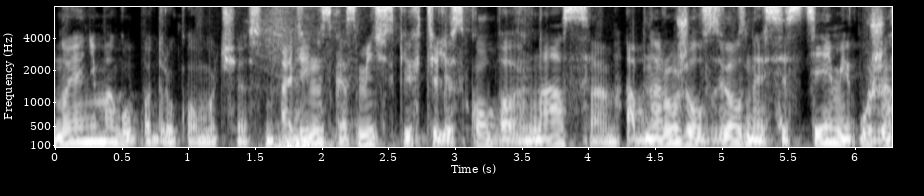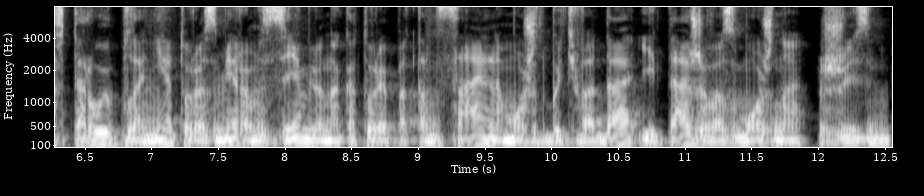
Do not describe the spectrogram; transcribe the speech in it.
Но я не могу по-другому, честно. Один из космических телескопов НАСА обнаружил в звездной системе уже вторую планету размером с Землю, на которой потенциально может быть вода и даже, возможно, жизнь жизнь.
